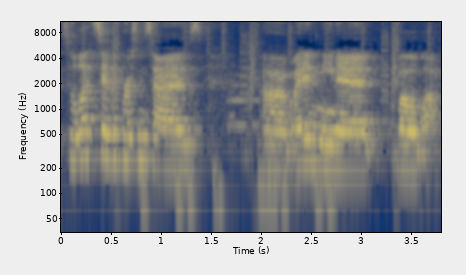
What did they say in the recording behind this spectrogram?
so let's say the person says, um, I didn't mean it, blah blah blah.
